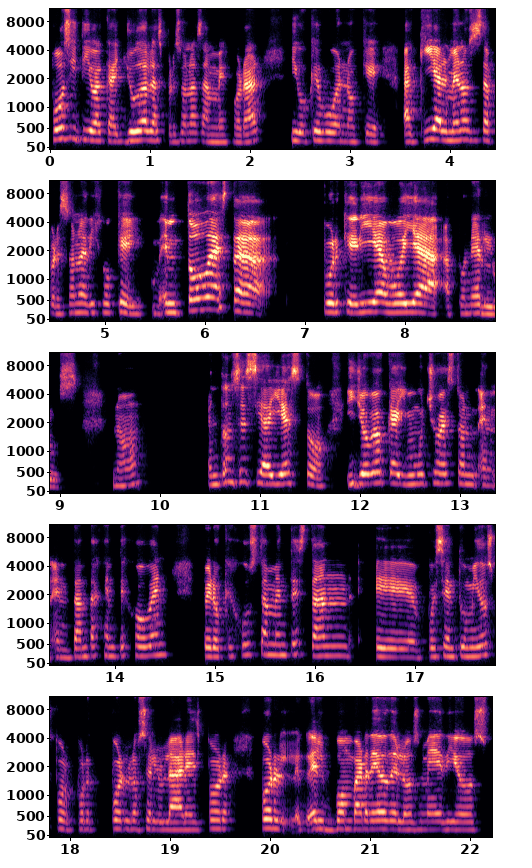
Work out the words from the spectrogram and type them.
positiva que ayuda a las personas a mejorar, digo, qué bueno que aquí al menos esta persona dijo, ok, en toda esta porquería voy a, a poner luz, ¿no? Entonces, si hay esto, y yo veo que hay mucho esto en, tanta gente joven, pero que justamente están eh, pues entumidos por, por, los celulares, por, por el bombardeo de los medios,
